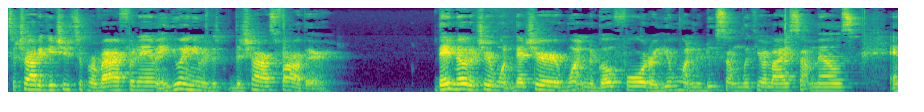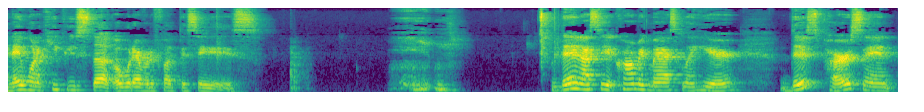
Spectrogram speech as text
to try to get you to provide for them, and you ain't even the, the child's father. They know that you're that you're wanting to go forward or you're wanting to do something with your life, something else, and they want to keep you stuck or whatever the fuck this is. then I see a karmic masculine here. This person,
